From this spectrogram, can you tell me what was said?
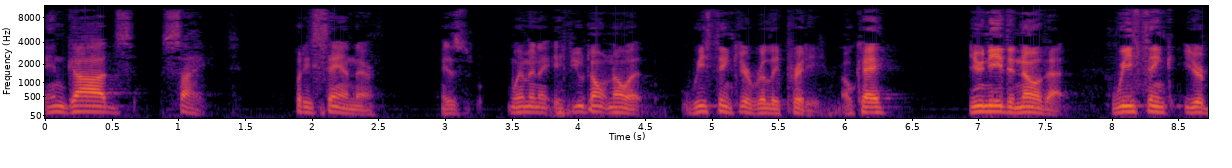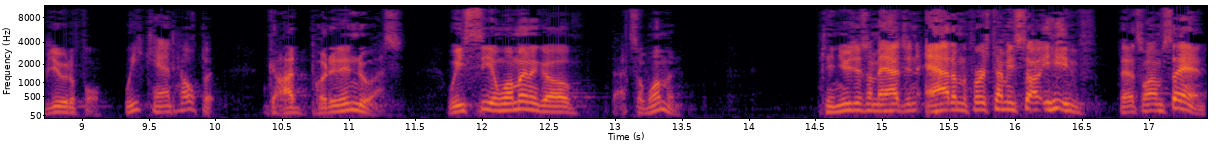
in God's sight. What he's saying there is, women, if you don't know it, we think you're really pretty, okay? You need to know that. We think you're beautiful. We can't help it. God put it into us. We see a woman and go, that's a woman. Can you just imagine Adam the first time he saw Eve? That's what I'm saying.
